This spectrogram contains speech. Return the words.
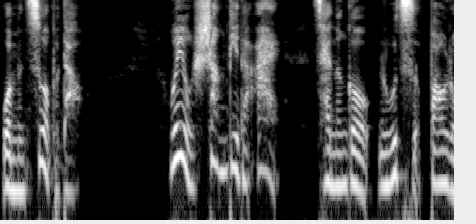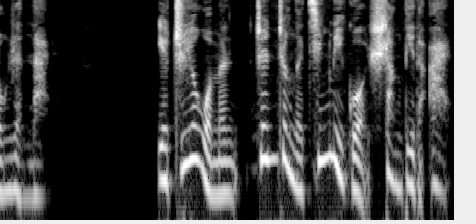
我们做不到。唯有上帝的爱才能够如此包容忍耐。也只有我们真正的经历过上帝的爱，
